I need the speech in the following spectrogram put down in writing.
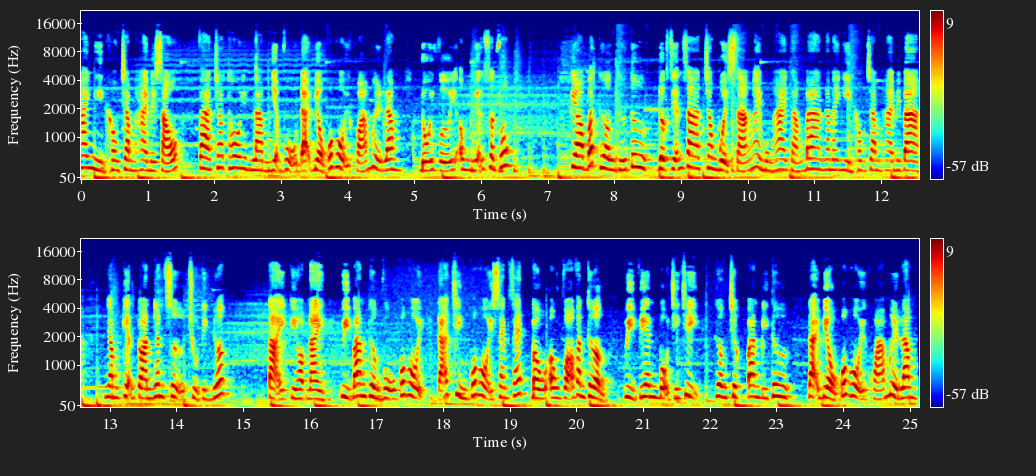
2021-2026 và cho thôi làm nhiệm vụ đại biểu Quốc hội khóa 15 đối với ông Nguyễn Xuân Phúc. Kèo bất thường thứ tư được diễn ra trong buổi sáng ngày 2 tháng 3 năm 2023 nhằm kiện toàn nhân sự Chủ tịch nước. Tại kỳ họp này, Ủy ban Thường vụ Quốc hội đã trình Quốc hội xem xét bầu ông Võ Văn Thưởng, Ủy viên Bộ Chính trị, Thường trực Ban Bí thư, đại biểu Quốc hội khóa 15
